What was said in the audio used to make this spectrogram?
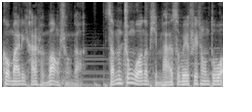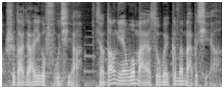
购买力还是很旺盛的。咱们中国的品牌 SUV 非常多，是大家一个福气啊。想当年我买 SUV 根本买不起啊。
